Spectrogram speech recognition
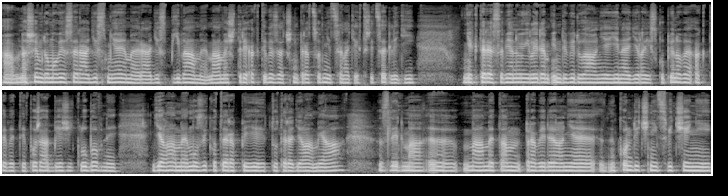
A v našem domově se rádi smějeme, rádi zpíváme. Máme čtyři aktivizační pracovnice na těch 30 lidí. Některé se věnují lidem individuálně, jiné dělají skupinové aktivity, pořád běží klubovny, děláme muzikoterapii, tu teda dělám já, s lidma. Eh, máme tam pravidelně kondiční cvičení,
